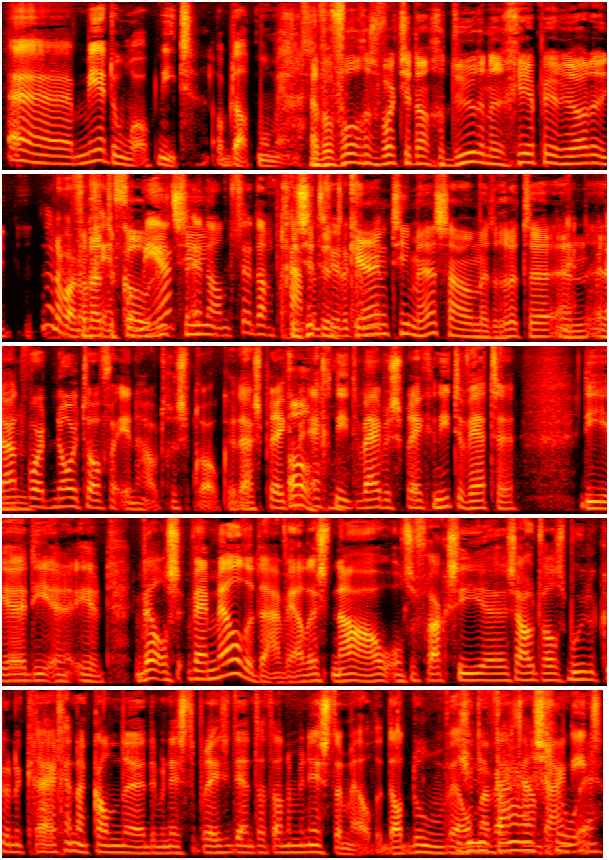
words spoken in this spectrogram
Eh, meer doen we ook niet op dat moment. En vervolgens word je dan gedurende een regeerperiode Nou, dan vanuit de coalitie. en dan, dan gaat je zit in het natuurlijk een- kernteam hè, samen met Rutte. En, Nee, maar daar en, wordt nooit over inhoud gesproken. Daar spreken Oh. we echt niet. Wij bespreken niet de wetten. Die, eh, die, eh, wel, eens- wij melden daar wel eens. Nou, onze fractie eh, zou het wel eens moeilijk kunnen krijgen. En dan kan eh, de minister-president dat aan de minister melden. Dat doen we wel. Jullie maar wij gaan daar niet.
